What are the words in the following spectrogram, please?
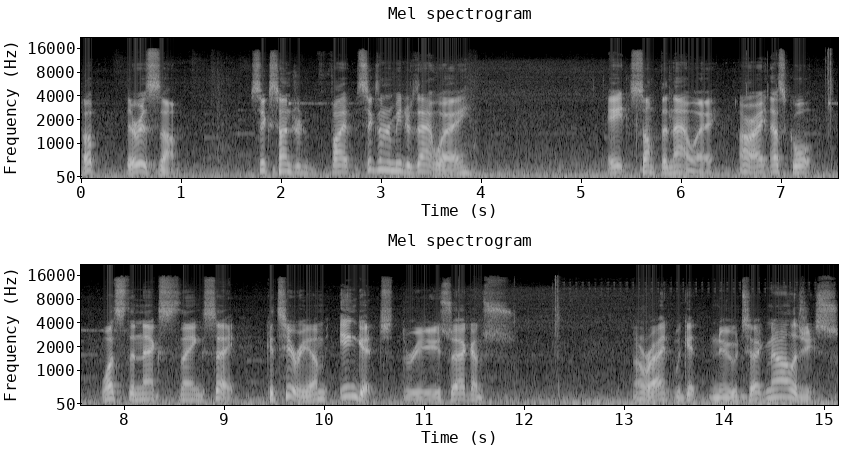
Oh, there is some. 600, five, 600 meters that way. Eight something that way. All right, that's cool. What's the next thing say? Caterium ingot. Three seconds. All right, we get new technologies.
